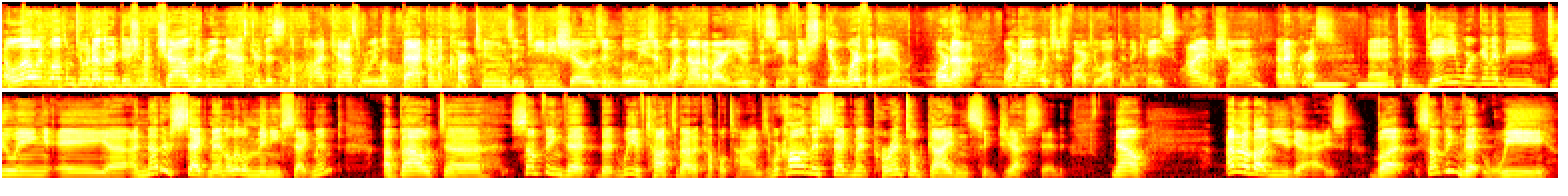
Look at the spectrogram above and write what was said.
Hello and welcome to another edition of Childhood Remastered. This is the podcast where we look back on the cartoons and TV shows and movies and whatnot of our youth to see if they're still worth a damn. Or not. Or not, which is far too often the case. I am Sean, And I'm Chris. and today we're going to be doing a uh, another segment, a little mini segment about uh, something that that we have talked about a couple times. and We're calling this segment "Parental Guidance Suggested." Now, I don't know about you guys, but something that we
